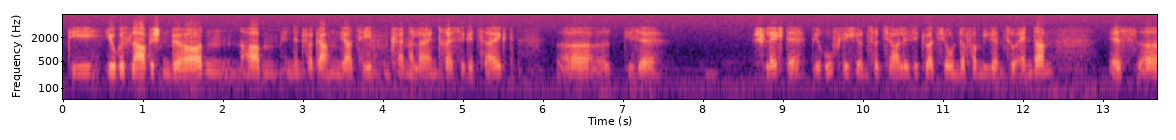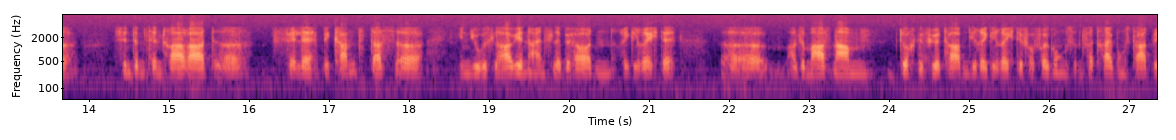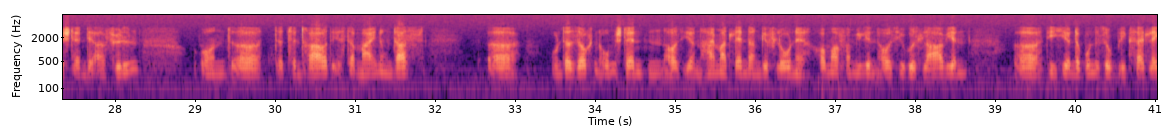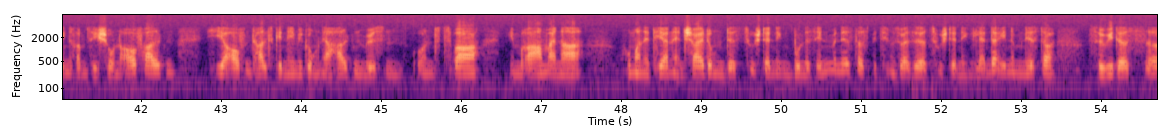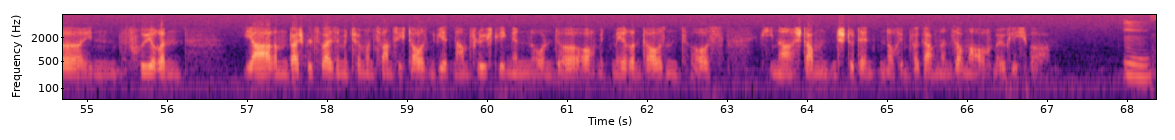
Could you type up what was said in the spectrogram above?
Die jugoslawischen Behörden haben in den vergangenen Jahrzehnten keinerlei Interesse gezeigt, äh, diese schlechte berufliche und soziale Situation der Familien zu ändern. Es äh, sind im Zentralrat äh, Fälle bekannt, dass in Jugoslawien einzelne Behörden regelrechte, also Maßnahmen durchgeführt haben, die regelrechte Verfolgungs- und Vertreibungstatbestände erfüllen. Und äh, der Zentralrat ist der Meinung, dass äh, unter solchen Umständen aus ihren Heimatländern geflohene Roma-Familien aus Jugoslawien, äh, die hier in der Bundesrepublik seit längerem sich schon aufhalten, hier Aufenthaltsgenehmigungen erhalten müssen. Und zwar im Rahmen einer humanitären Entscheidung des zuständigen Bundesinnenministers bzw. der zuständigen Länderinnenminister, so wie das äh, in früheren Jahren beispielsweise mit 25.000 Vietnam-Flüchtlingen und äh, auch mit mehreren tausend aus China stammenden Studenten noch im vergangenen Sommer auch möglich war. Mhm.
